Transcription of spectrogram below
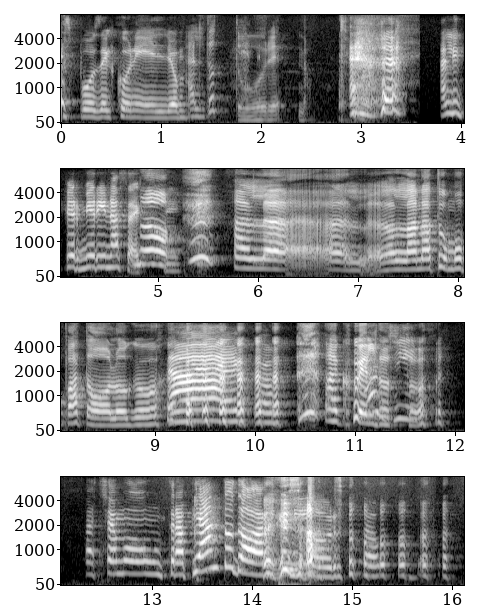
rispose il coniglio. Al dottore. No. All'infermierina sexy. No, al, al- all'anatomopatologo. Ah, ecco. A quel Oggi dottore. Facciamo un trapianto orso. Esatto.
